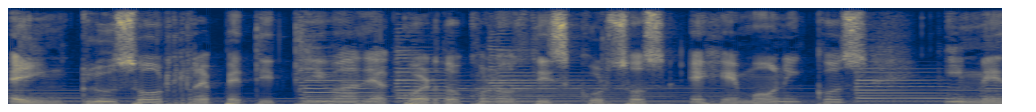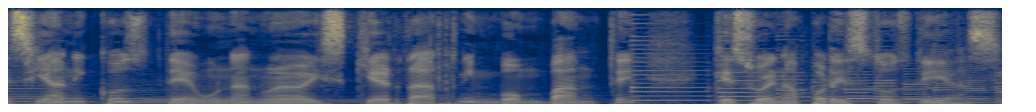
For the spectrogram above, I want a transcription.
e incluso repetitiva de acuerdo con los discursos hegemónicos y mesiánicos de una nueva izquierda rimbombante que suena por estos días.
